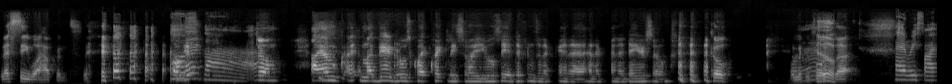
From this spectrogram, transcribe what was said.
Let's see what happens. Love Okay. that. So I am. I, my beard grows quite quickly, so you will see a difference in a in a in a, in a day or so. cool. We're looking forward Cool. to that. Hairy five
